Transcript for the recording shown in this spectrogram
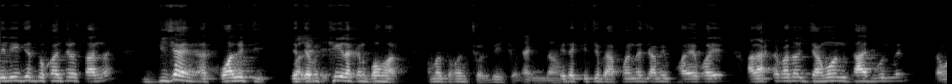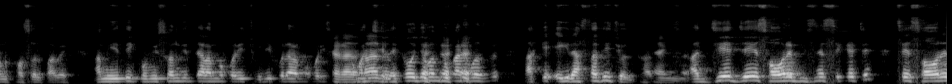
দিলেই যে দোকান চলে তার না। ডিজাইন আর কোয়ালিটি যদি আপনি ঠিক রাখেন ব্যবহার। আমার দোকান চলবেই চলবে। একদম। এটা কিছু ব্যাপার না যে আমি ভয়ে ভয়ে আর একটা কথা যেমন গাছ বুনবেন তেমন ফসল পাবে আমি এতে কমিশন দিতে আরম্ভ করি চুরি করে আরম্ভ করি। আমার ছেলেকেও যখন দোকানে বসবে তাকে এই রাস্তাতেই চলতে হবে। আর যে যে শহরে বিজনেস শিখেছে সে শহরে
